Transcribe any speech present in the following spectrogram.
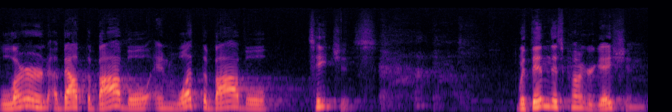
learn about the Bible and what the Bible teaches? Within this congregation,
